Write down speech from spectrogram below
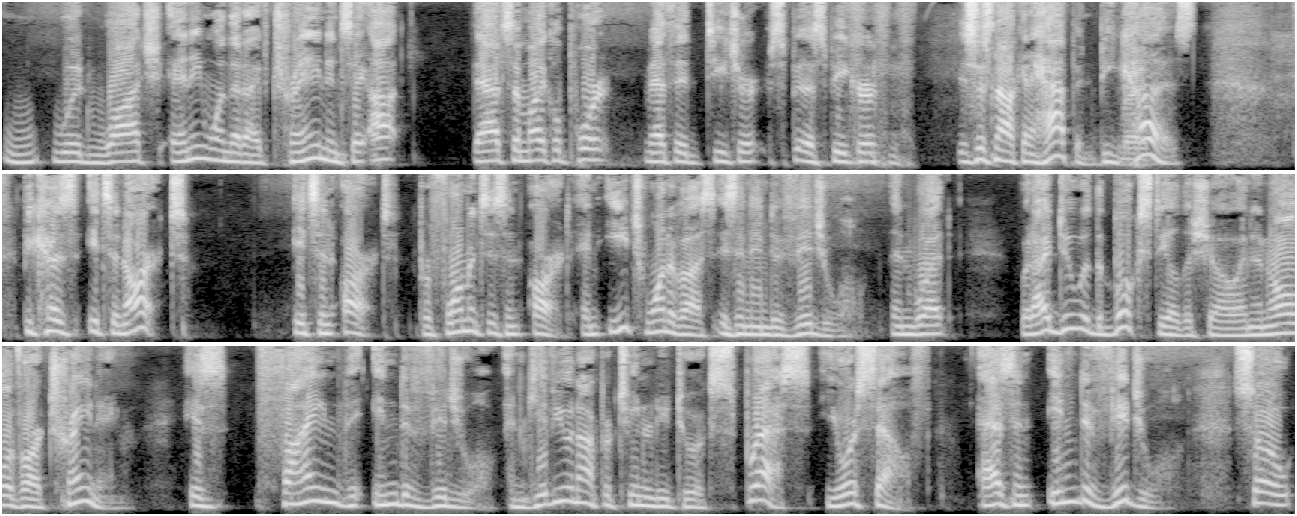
would watch anyone that I've trained and say, "Ah, that's a Michael Port method teacher sp- speaker." it's just not going to happen because because it's an art it's an art. Performance is an art, and each one of us is an individual. And what what I do with the book Steal the Show and in all of our training is find the individual and give you an opportunity to express yourself as an individual. So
